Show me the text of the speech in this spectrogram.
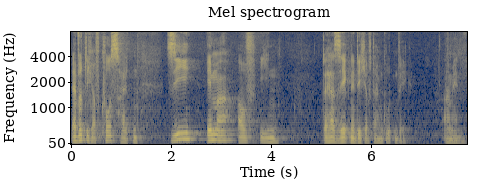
Er wird dich auf Kurs halten. Sieh immer auf ihn. Der Herr segne dich auf deinem guten Weg. Amen.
